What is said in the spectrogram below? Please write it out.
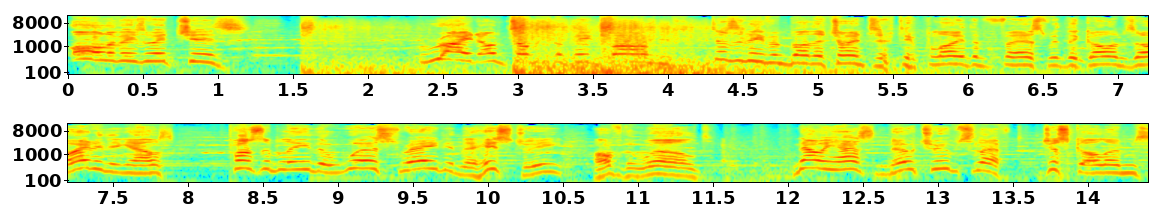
all of his witches right on top of the big bomb. Doesn't even bother trying to deploy them first with the golems or anything else. Possibly the worst raid in the history of the world. Now he has no troops left, just golems,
